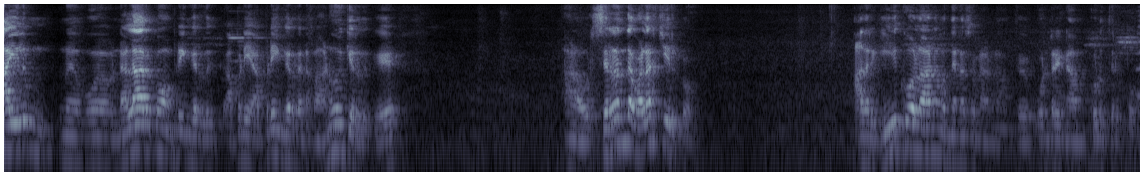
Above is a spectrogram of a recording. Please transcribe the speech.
ஆயிலும் நல்லா இருக்கும் அப்படிங்கிறது அப்படி அப்படிங்கிறத நம்ம அனுபவிக்கிறதுக்கு ஆனால் ஒரு சிறந்த வளர்ச்சி இருக்கும். அதற்கு ஈக்குவலான வந்து என்ன சொன்னான்னா வந்து ஒன்றை நாம் கொடுத்திருப்போம்.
